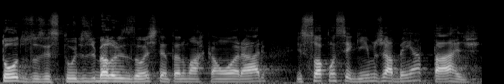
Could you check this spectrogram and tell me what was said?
todos os estúdios de Belo Horizonte, tentando marcar um horário e só conseguimos já bem à tarde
